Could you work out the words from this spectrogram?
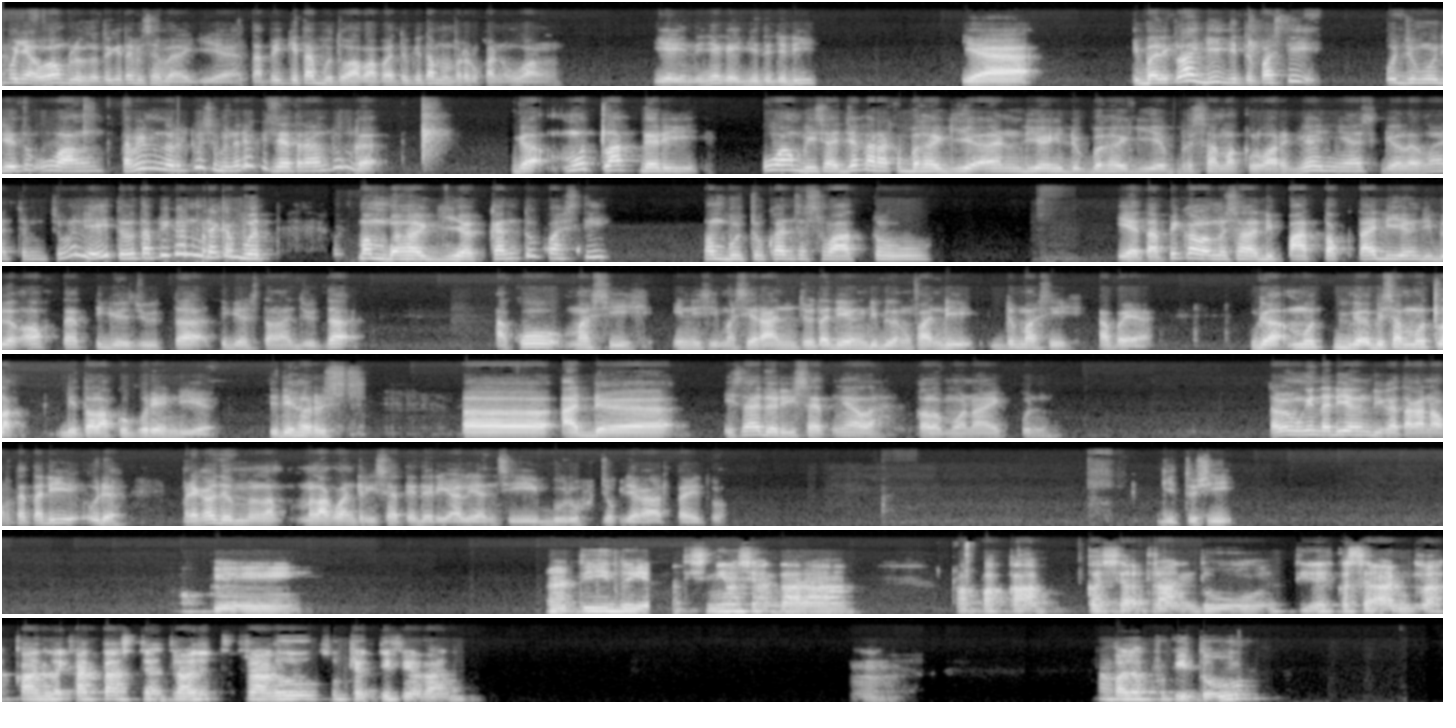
punya uang belum tentu kita bisa bahagia. Tapi kita butuh apa apa itu kita memerlukan uang. Ya intinya kayak gitu. Jadi ya dibalik lagi gitu. Pasti ujung-ujungnya itu uang. Tapi menurutku sebenarnya kesejahteraan tuh nggak nggak mutlak dari uang. Bisa aja karena kebahagiaan dia hidup bahagia bersama keluarganya segala macam cuman ya itu. Tapi kan mereka buat membahagiakan tuh pasti membutuhkan sesuatu. Ya tapi kalau misalnya dipatok tadi yang dibilang oktet 3 juta tiga setengah juta aku masih ini sih masih rancu tadi yang dibilang Fandi itu masih apa ya nggak mut nggak bisa mutlak ditolak ukurnya dia. Jadi harus uh, ada istilah dari setnya lah kalau mau naik pun. Tapi mungkin tadi yang dikatakan Oktet tadi udah mereka udah melakukan riset ya dari aliansi buruh Yogyakarta itu. Gitu sih. Oke. Berarti itu ya di sini masih antara apakah kesejahteraan itu eh, kesejahteraan kata sejahtera itu terlalu subjektif ya kan? Hmm. nah kalau begitu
